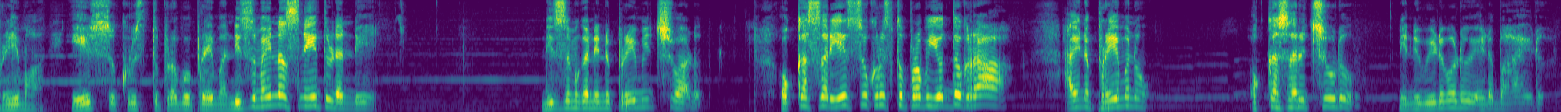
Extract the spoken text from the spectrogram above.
ప్రేమ యేసు క్రీస్తు ప్రభు ప్రేమ నిజమైన స్నేహితుడండి. నిజముగా నిన్ను ప్రేమించేవాడు. ఒక్కసారి యేసుక్రీస్తు ప్రభు యొద్దకు రా. ఆయన ప్రేమను ఒక్కసారి చూడు. నిన్ను విడవడు ఎడబాయడు.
